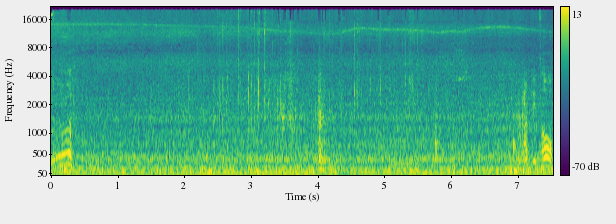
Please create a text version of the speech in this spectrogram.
อื้อ ปฏิโทษ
